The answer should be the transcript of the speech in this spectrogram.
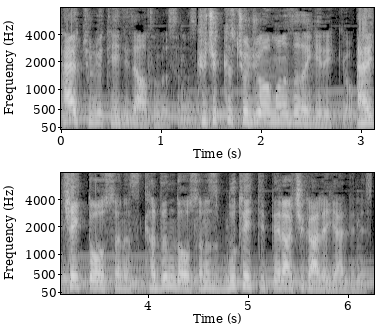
her türlü tehdit altındasınız. Küçük kız çocuğu olmanıza da gerek yok. Erkek de olsanız, kadın da olsanız bu tehditlere açık hale geldiniz.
